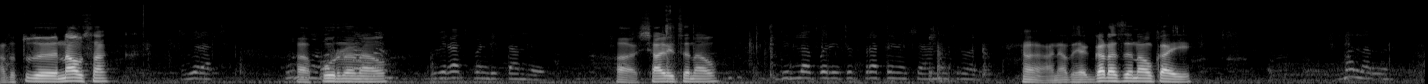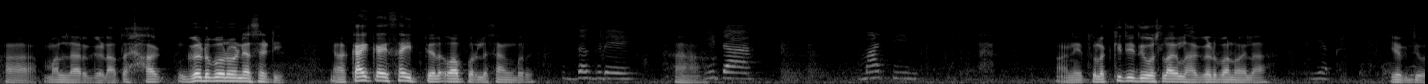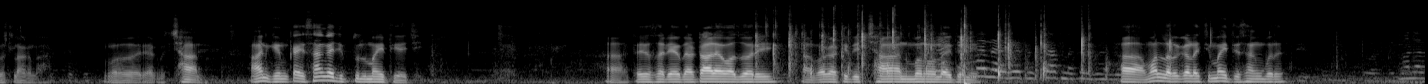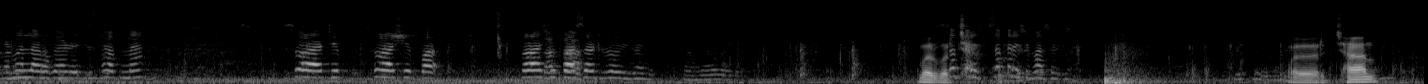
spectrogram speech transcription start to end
आता तुझं नाव सांग. विराज. हा पूर्ण नाव. विराज पंडित तांदळे. हा शाळेचं नाव. जिल्हा परिषद प्राथमिक शाळा नसरवाडी. हा आणि आता ह्या गडाचं नाव काय आहे? हा मल्हारगड. आता हा गड बनवण्यासाठी काय काय साहित्य वापरलं सांग बरं? दगडे हां. विटा माती. आणि तुला किती दिवस लागला हा गड बनवायला? एक. एक दिवस लागला. बरं एकदम छान. आणखीन काही सांगायची का तुला माहिती याची? हां त्याच्यासाठी एकदा टाळ्या वाजवा रे. हा बघा किती छान बनवलं आहे त्याने. हां मल्हारगडाची माहिती सांग बरं. मल्हारगडाची स्थापना सोळाशे सोळाशे पा सोळाशे पासष्ट रोजी झाली. बरं बरं छान बरं छान.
